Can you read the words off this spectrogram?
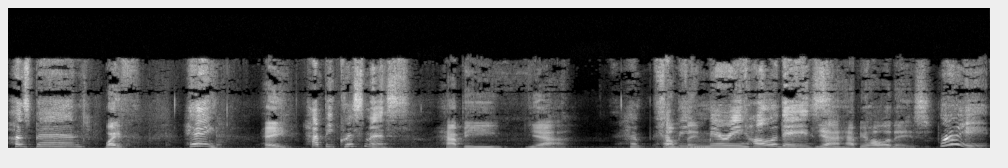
Husband, Wife. hey, Hey. happy Christmas. Happy, yeah. Ha- happy Something. Merry Holidays. Yeah, happy holidays. Right.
